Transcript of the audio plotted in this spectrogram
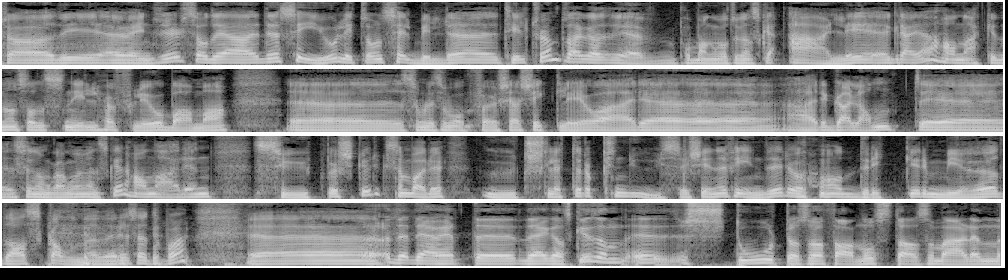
fra The Avengers, og det, er, det, sier jo litt om selvbildet til Trump. Det er på mange måter ganske ærlig greie. Han er ikke noen sånn snill, høflig Obama uh, som liksom oppfører seg skikkelig og er, uh, er, galant i sin omgang med mennesker. Han er en superskurk som bare utsletter og knuser sine fiender og, og drikker mjød av skallene deres etterpå. Uh, det, det, er jo helt Det er ganske sånn stort også Thanos, da, som er den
